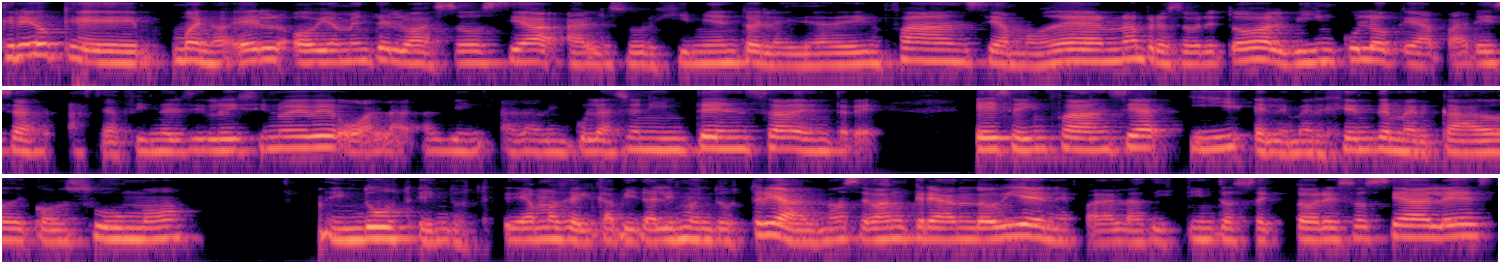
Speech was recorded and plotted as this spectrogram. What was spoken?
Creo que, bueno, él obviamente lo asocia al surgimiento de la idea de infancia moderna, pero sobre todo al vínculo que aparece hacia fin del siglo XIX o a la, vinculación intensa entre esa infancia y el emergente mercado de consumo, digamos, del capitalismo industrial, ¿no? Se van creando bienes para los distintos sectores sociales,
